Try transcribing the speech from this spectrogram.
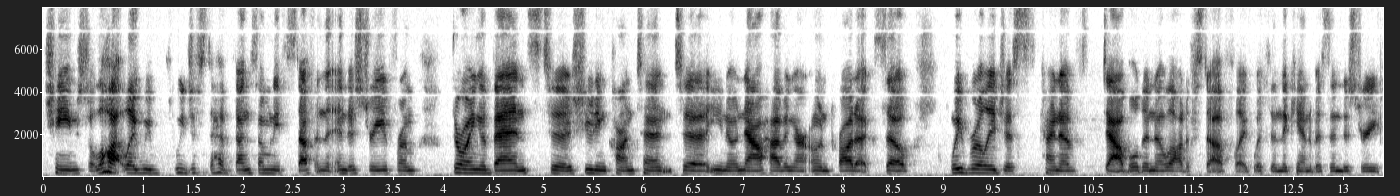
changed a lot. Like we've we just have done so many stuff in the industry from throwing events to shooting content to, you know, now having our own products. So we've really just kind of dabbled in a lot of stuff like within the cannabis industry.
